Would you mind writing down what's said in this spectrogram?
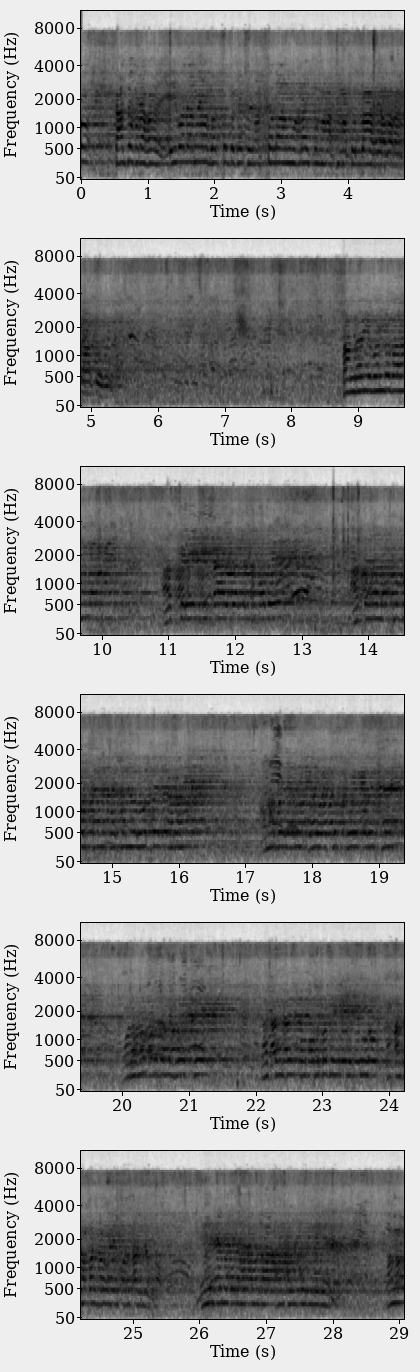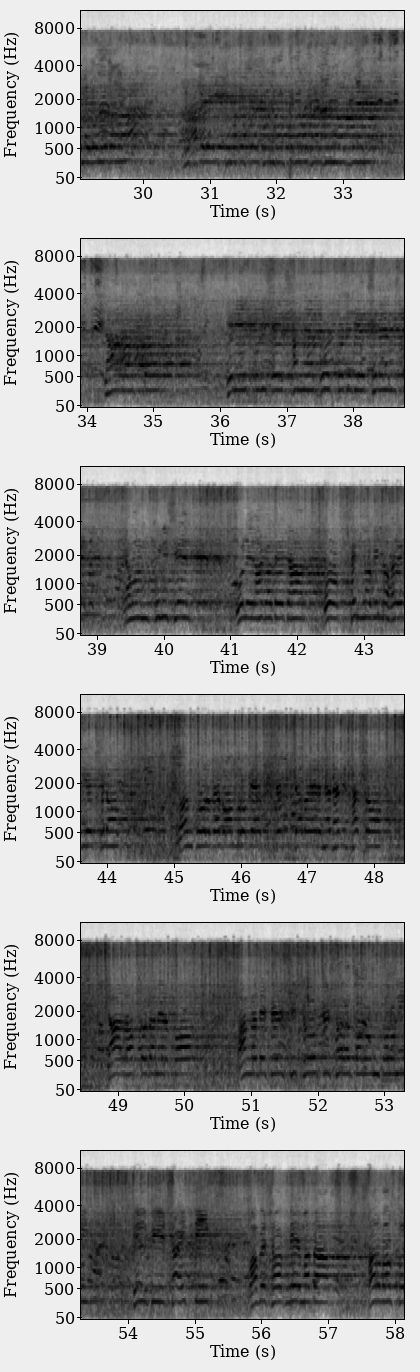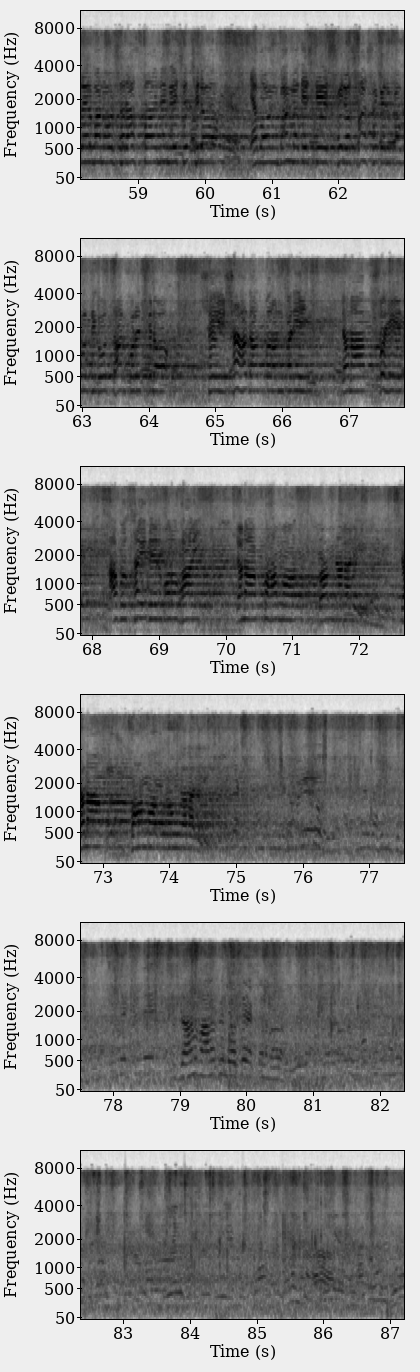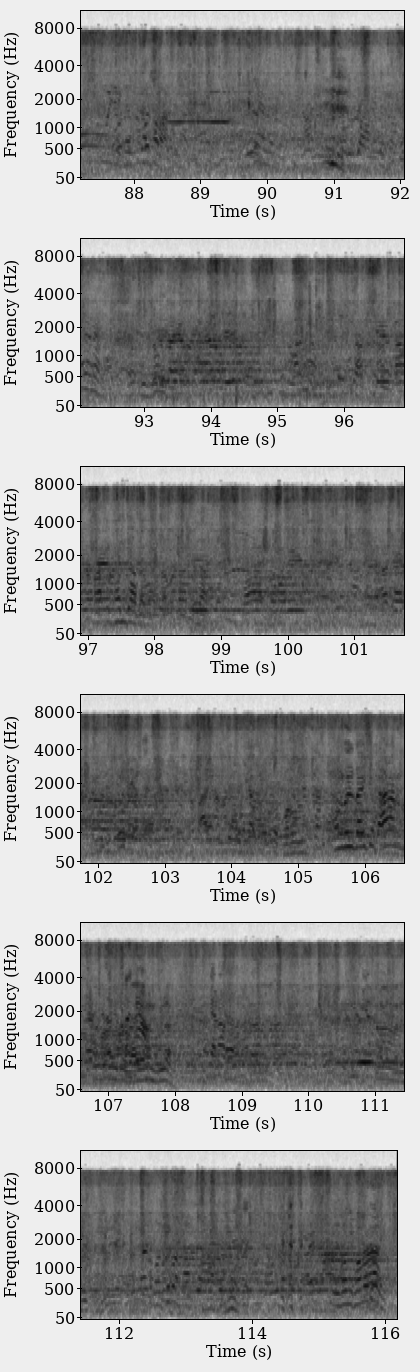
কার্য করা হয়। এই বলে আমি আমার বক্তব্য করি। আসসালামু আলাইকুম রহমতুল্লাহ সংগ্রামী বন্ধুগণ, আজকের এই বিশাল জনসমাবেশ আপনারা লক্ষ্য করছেন প্রচণ্ড রোদের কারণে আমাদের অনেক ভাই অসুস্থ হয়ে পড়েছে। পরামর্শ দেওয়া হয়েছে। ডাক্তারদের পক্ষ থেকে একটু কাছাকাছি হয়ে পড়ার জন্য মেহরবানি করে আপনারা আহ্বান করে নেবেন সংগ্রামী বন্ধুগণ যার যিনি পুলিশের সামনে বুক কেটে দিয়েছিলেন এবং পুলিশের গুলির আঘাতে যার বুক ছিন্ন ভিন্ন হয়ে গিয়েছিল রংপুর বেগম রোকেয়া বিশ্ববিদ্যালয়ের মেধাবী ছাত্র যার রক্তদানের পর বাংলাদেশের শিশু, কিশোর, তরুণ, তরুণী, শিল্পী, সাহিত্যিক, গবেষক, নির্মাতা সর্বস্তরের মানুষ রাস্তায় নেমে এসেছিল এবং বাংলাদেশকে শৈল শাসকের কবল থেকে উদ্ধার করেছিল। সেই শাহাদাত বরণকারী জনাব শহীদ আবু সাইদের বড় ভাই জনাব মোহাম্মদ রমজান আলী। জনাব মোহাম্মদ রমজান আলী। গরম অনেক যাইছে বুঝলাম খবর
